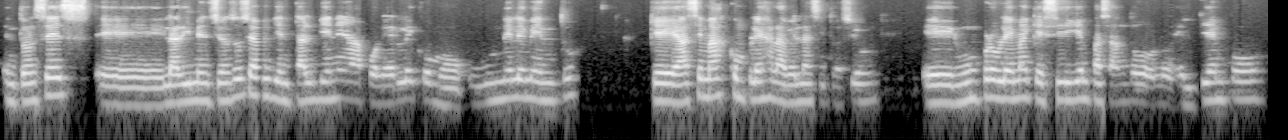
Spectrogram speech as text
Entonces, eh, la dimensión socioambiental viene a ponerle como un elemento que hace más compleja a la vez la situación en un problema que siguen pasando el tiempo,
